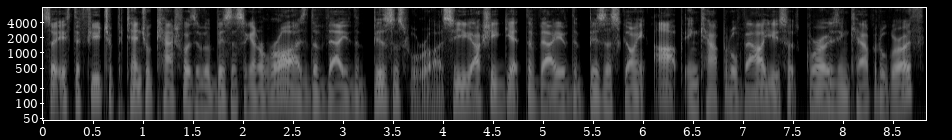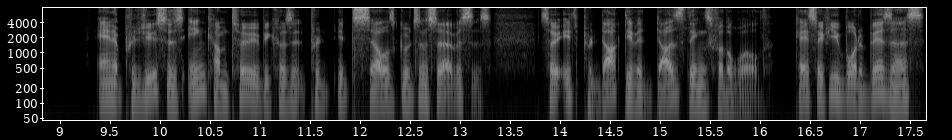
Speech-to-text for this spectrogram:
So if the future potential cash flows of a business are going to rise, the value of the business will rise. So you actually get the value of the business going up in capital value. So it grows in capital growth, and it produces income too because it it sells goods and services. So it's productive. It does things for the world. Okay, so if you bought a business,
